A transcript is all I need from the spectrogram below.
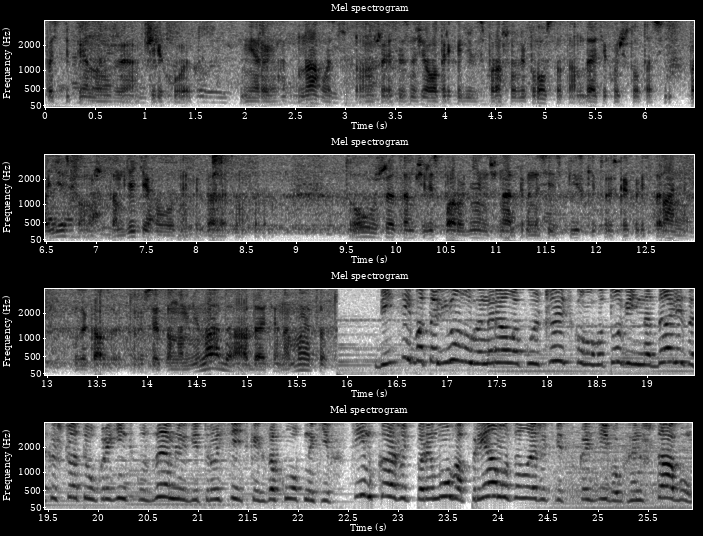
Постепенно уже переходят меры наглости, потому что если сначала приходили, спрашивали просто там, дайте хоть что-то поесть, потому что там дети голодные и так далее, подобное, то уже там через пару дней начинают приносить списки, то есть как в ресторане заказывают. То есть это нам не надо, а дайте нам это. Бійці батальйону генерала Кульчицького готові й надалі захищати українську землю від російських захопників. Втім, кажуть, перемога прямо залежить від вказівок генштабу.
